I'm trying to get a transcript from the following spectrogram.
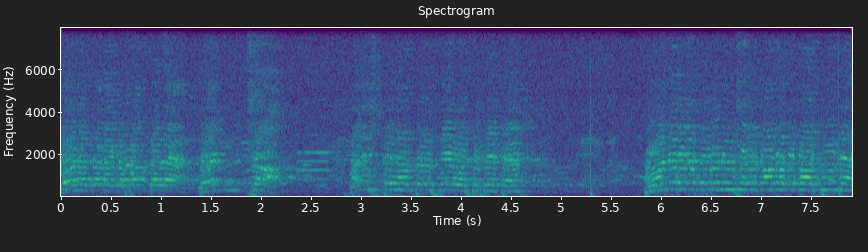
ಒಳಗಡೆಗೆ ಬಂದರೆ ಕೊಂಚ ಬಲಿಷ್ಠ ಮಾತ್ರ ಸ್ನೇಹ ಸಭೆತೆ ಕೊನೆಯ ಮೂರು ನಿಮಿಷಗಳ ಕಾಲದ ಬಾಕಿ ಇದೆ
